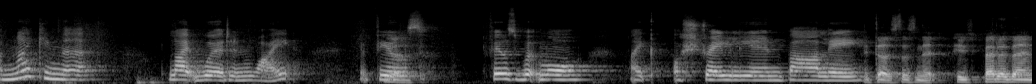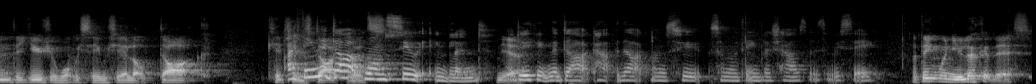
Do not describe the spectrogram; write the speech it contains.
I'm liking the light wood and white. It feels feels a bit more like Australian barley. It does, doesn't it? It's better than the usual what we see. We see a lot of dark kitchens, I think the dark woods. ones suit England. Yeah. I do think the dark dark ones suit some of the English houses that we see. I think when you look at this,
